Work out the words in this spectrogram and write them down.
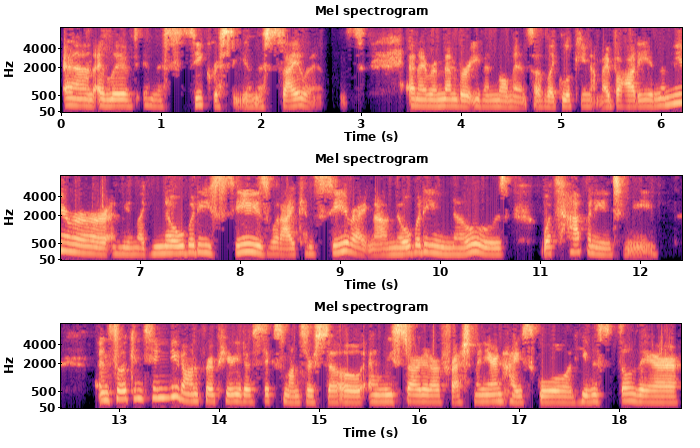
And I lived in this secrecy, in this silence. And I remember even moments of like looking at my body in the mirror and being like, nobody sees what I can see right now. Nobody knows what's happening to me. And so it continued on for a period of six months or so. And we started our freshman year in high school and he was still there.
